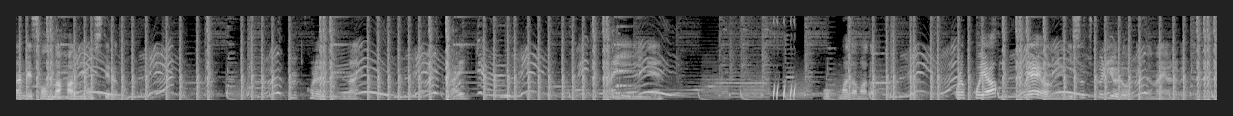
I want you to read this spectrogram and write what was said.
なんでそんな反応してるのこれ打ててな。い。まだまだ。これ小屋？小屋よね。椅子作りよるわけじゃないよね、別に。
